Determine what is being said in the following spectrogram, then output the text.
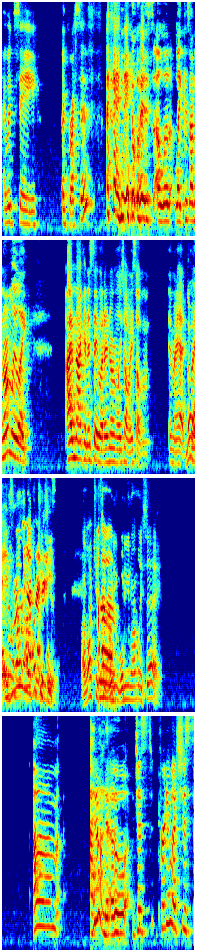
i would say aggressive and it was a little like because i'm normally like i'm not going to say what i normally tell myself in, my head No, but no, it's no, really not that nice to. I want you to. what, do Um, you, what do you normally say? Um i don't know. Just pretty much just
